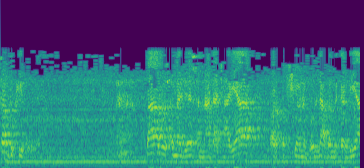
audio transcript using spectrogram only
सब दुखी हो गए। तब उस समय जो है सन्नाटा छा गया और पक्षियों ने बोलना बंद कर दिया।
